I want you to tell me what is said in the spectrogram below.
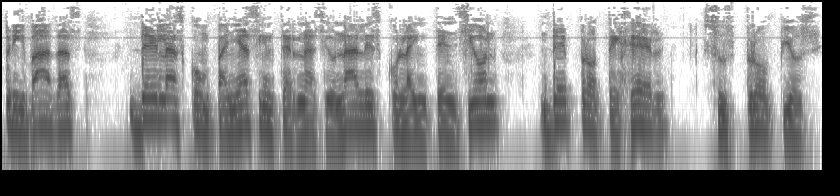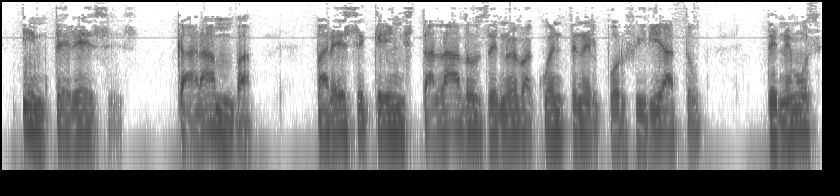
privadas de las compañías internacionales con la intención de proteger sus propios intereses. Caramba, parece que instalados de nueva cuenta en el porfiriato, tenemos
